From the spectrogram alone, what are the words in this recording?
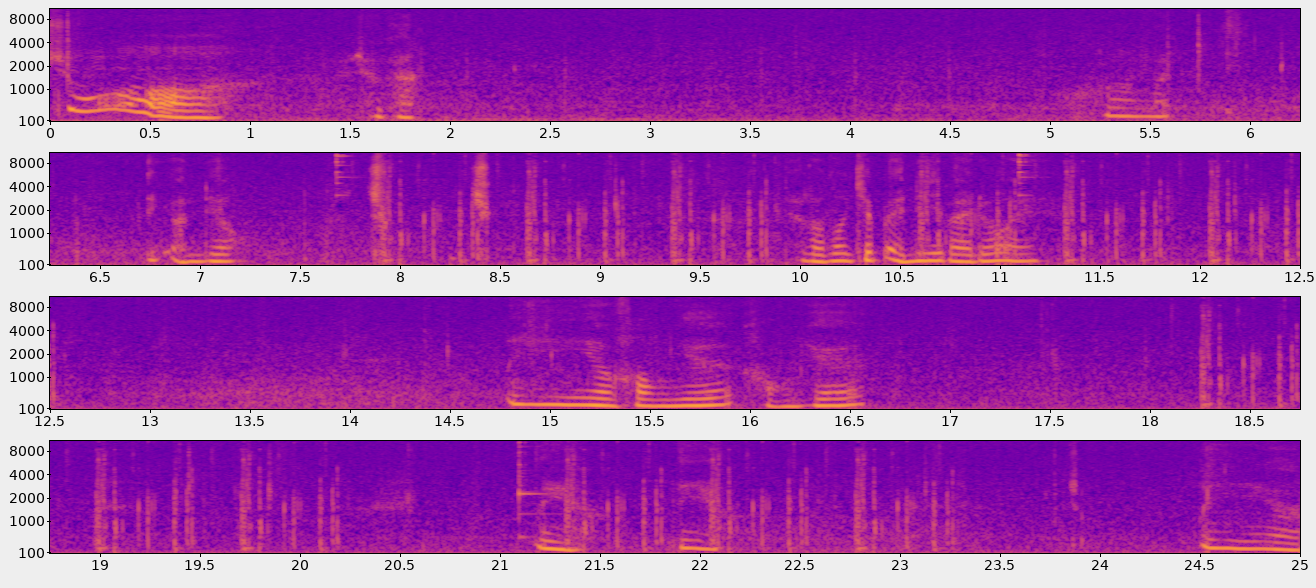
ชัวเดี๋ยวกันอ้มันอีกอันเดียวเดี๋ยว เราต้องเก็บไอ้นี่ไปด้วยนี่เอาของเยอะ ของเยอะ นี่อะนี่อะชุบนี่อะ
